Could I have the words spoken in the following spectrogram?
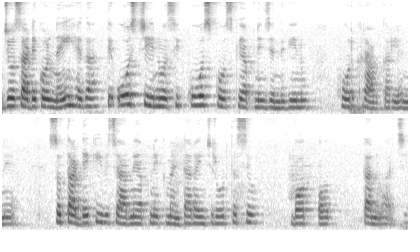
ਜੋ ਸਾਡੇ ਕੋਲ ਨਹੀਂ ਹੈਗਾ ਤੇ ਉਸ ਚੀਜ਼ ਨੂੰ ਅਸੀਂ ਕੋਸ-ਕੋਸ ਕੇ ਆਪਣੀ ਜ਼ਿੰਦਗੀ ਨੂੰ ਹੋਰ ਖਰਾਬ ਕਰ ਲੈਂਦੇ ਆ ਸੋ ਤੁਹਾਡੇ ਕੀ ਵਿਚਾਰ ਨੇ? ਆਪਣੇ ਕਮੈਂਟਾਂ ਰਾਹੀਂ ਜ਼ਰੂਰ ਦੱਸਿਓ। ਬਹੁਤ ਬਹੁਤ ਧੰਨਵਾਦ ਜੀ।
